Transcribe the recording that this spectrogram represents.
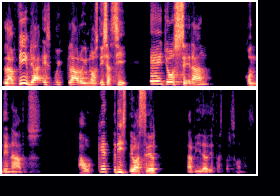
La Biblia es muy claro y nos dice así, ellos serán condenados. Wow, qué triste va a ser la vida de estas personas.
